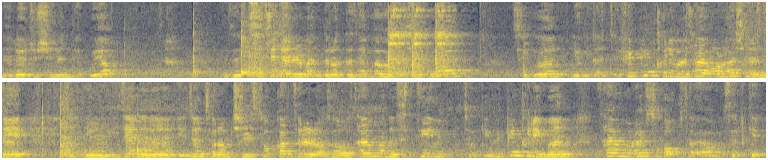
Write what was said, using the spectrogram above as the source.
내려주시면 되고요. 자, 그래서 지지대를 만들었다 생각을 하시고 지금 여기다 이제 휘핑크림을 사용을 하시는데 이- 이제는 예전처럼 질소가스를 넣어서 사용하는 스팀 저기 휘핑크림은 사용을 할 수가 없어요. 그래서 이렇게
